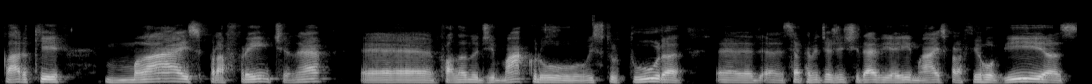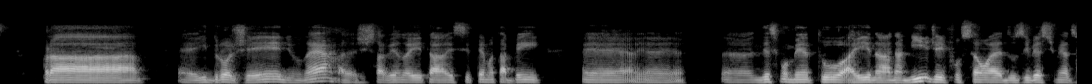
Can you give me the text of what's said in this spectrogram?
claro que mais para frente, né, é, falando de macroestrutura, é, é, certamente a gente deve ir mais para ferrovias, para é, hidrogênio, né? A gente está vendo aí, tá, esse tema está bem é, é, nesse momento aí na, na, mídia, em função dos investimentos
